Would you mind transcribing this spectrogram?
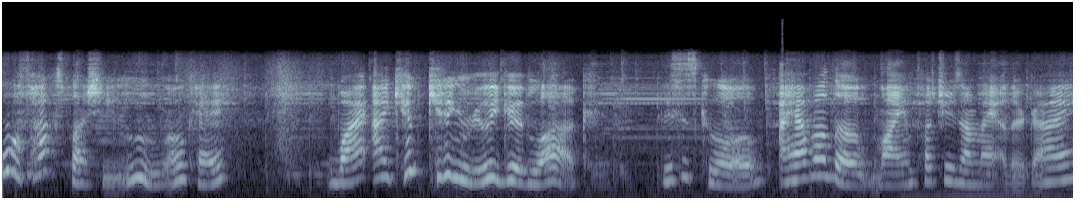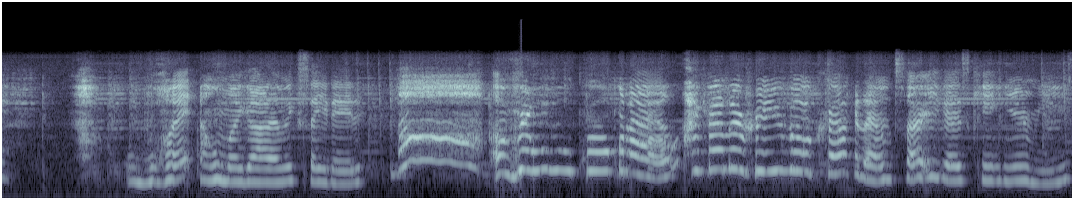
Ooh, a fox plushie. Ooh, okay. Why? I kept getting really good luck. This is cool. I have all the lion plushies on my other guy. what? Oh my god, I'm excited. a rainbow crocodile. I got a rainbow crocodile. I'm sorry you guys can't hear me.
